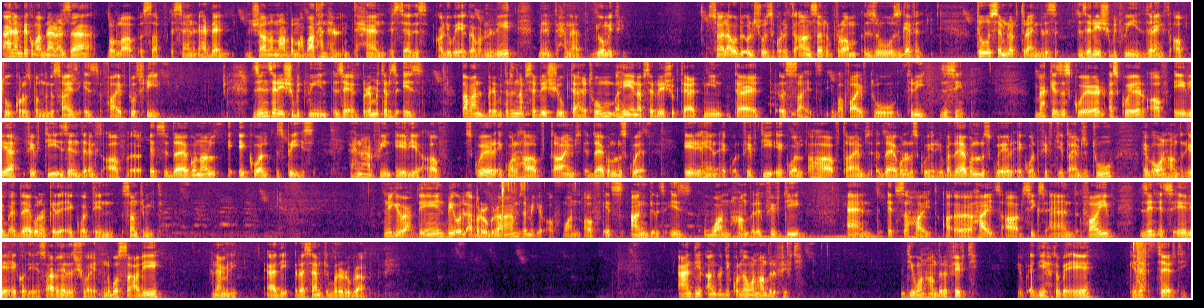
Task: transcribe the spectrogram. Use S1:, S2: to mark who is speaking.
S1: أهلا بكم أبناء الأعزاء طلاب الصف الثاني الإعدادي. إن شاء الله النهاردة مع بعض هنحل الامتحان السادس قليوبية governorate من امتحانات geometry السؤال الأول بيقول choose the correct answer from those given two similar triangles the ratio between the length of two corresponding sides is 5 to 3 then the ratio between their perimeters is طبعا ال perimeters نفس ال ratio بتاعتهم هي نفس ال ratio بتاعت مين؟ بتاعت السايدز يبقى 5 to 3 the same بعد كده square a square of area 50 then the length of uh, its diagonal equal space احنا عارفين area of square equal half times diagonal square area هنا equal 50 equal half times diagonal square يبقى diagonal square equal 50 times 2 هيبقى 100 يبقى الدياجونال كده equal 10 سنتيمتر نيجي بعدين بيقول a program the measure of one of its angles is 150 and its height uh, heights are 6 and 5 then its area equal إيه سؤال غلس شوية. نبص عليه هنعمل إيه؟ آدي رسمت بارالوجرام عندي الأنجل دي كلها 150 دي 150 يبقى دي هتبقى إيه؟ كده 30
